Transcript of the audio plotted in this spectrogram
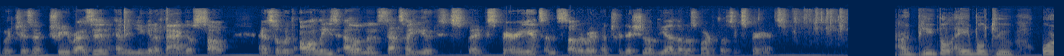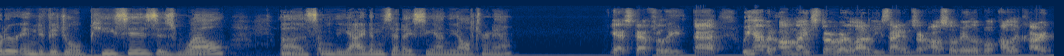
which is a tree resin, and then you get a bag of salt. And so, with all these elements, that's how you ex- experience and celebrate a traditional Dia de los Muertos experience. Are people able to order individual pieces as well? Uh, some of the items that I see on the altar now. Yes, definitely. Uh, we have an online store where a lot of these items are also available a la carte.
